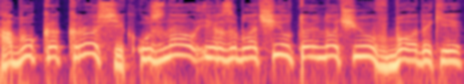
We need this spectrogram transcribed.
А Букка Кроссик узнал и разоблачил той ночью в Бодоке.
